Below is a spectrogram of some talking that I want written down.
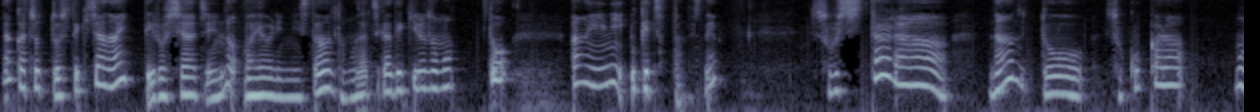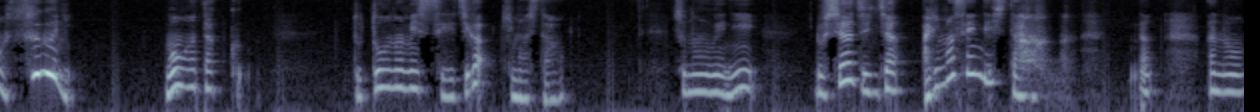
なんかちょっと素敵じゃないってロシア人のバイオリニストの友達ができるのもと安易に受けちゃったんですね。そしたらなんとそこからもうすぐに猛アタック怒涛のメッセージが来ました。その上にロシア人じゃありませんでした。あの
